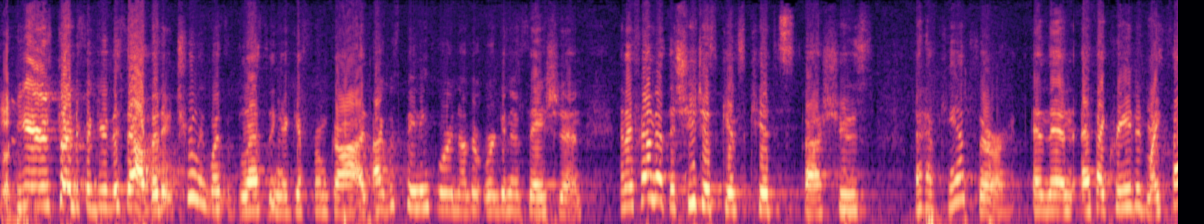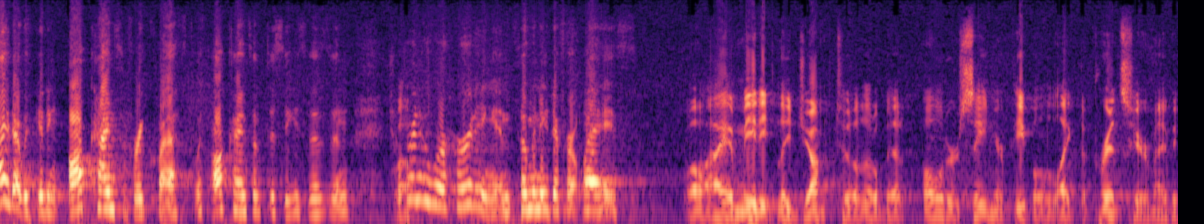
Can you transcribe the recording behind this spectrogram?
years trying to figure this out, but it truly was a blessing, a gift from God. I was painting for another organization, and I found out that she just gives kids uh, shoes that have cancer. And then as I created my site, I was getting all kinds of requests with all kinds of diseases and children who were hurting in so many different ways. Well, I immediately jumped to a little bit older senior people like the prince here, maybe.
